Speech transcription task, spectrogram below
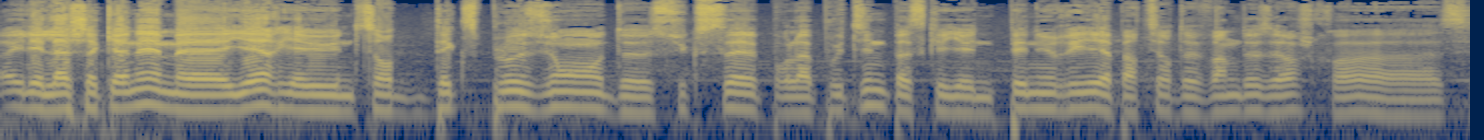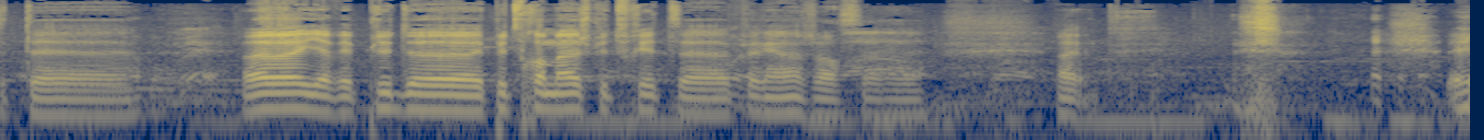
Il est là chaque année, mais hier il y a eu une sorte d'explosion de succès pour la Poutine parce qu'il y a une pénurie à partir de 22 h je crois. euh, C'était, ouais, ouais, il y avait plus de plus de fromage, plus de frites, euh, plus rien, genre. Ouais. Et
